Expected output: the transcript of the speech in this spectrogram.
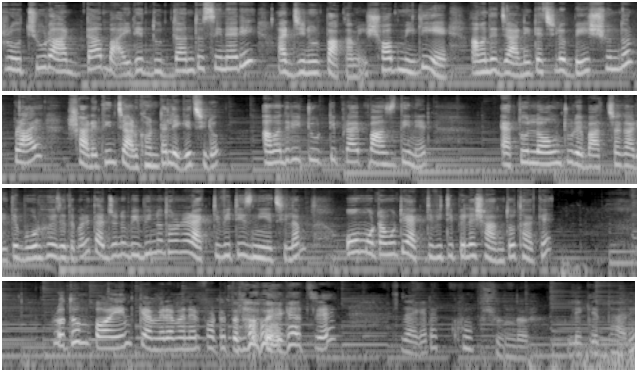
প্রচুর আড্ডা, বাইরের দুর্দান্ত সিনারি আর জিনুর পাকামি, সব মিলিয়ে আমাদের জার্নিটা ছিল বেশ সুন্দর। প্রায় সাড়ে তিন, চার ঘণ্টা লেগেছিল। আমাদের এই ট্যুরটি প্রায় পাঁচ দিনের। এত লং ট্যুরে বাচ্চা গাড়িতে বোর হয়ে যেতে পারে, তার জন্য বিভিন্ন ধরনের অ্যাক্টিভিটিস নিয়েছিলাম। ও মোটামুটি অ্যাক্টিভিটি পেলে শান্ত থাকে। প্রথম পয়েন্ট ক্যামেরাম্যানের ফটো তোলা হয়ে গেছে। জায়গাটা খুব সুন্দর লেকের ধারে।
